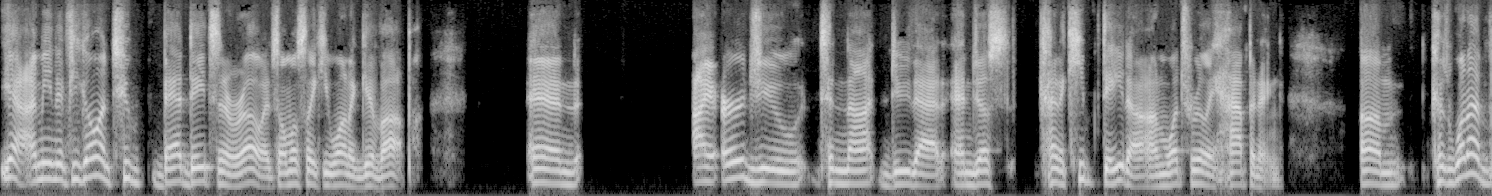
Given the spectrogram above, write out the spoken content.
Yeah, I mean, if you go on two bad dates in a row, it's almost like you want to give up. And I urge you to not do that and just kind of keep data on what's really happening. Um, because what I've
